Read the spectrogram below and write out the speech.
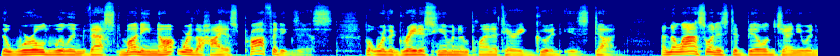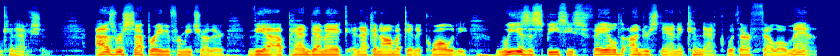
the world will invest money not where the highest profit exists, but where the greatest human and planetary good is done. And the last one is to build genuine connection. As we're separated from each other via a pandemic and economic inequality, we as a species fail to understand and connect with our fellow man.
